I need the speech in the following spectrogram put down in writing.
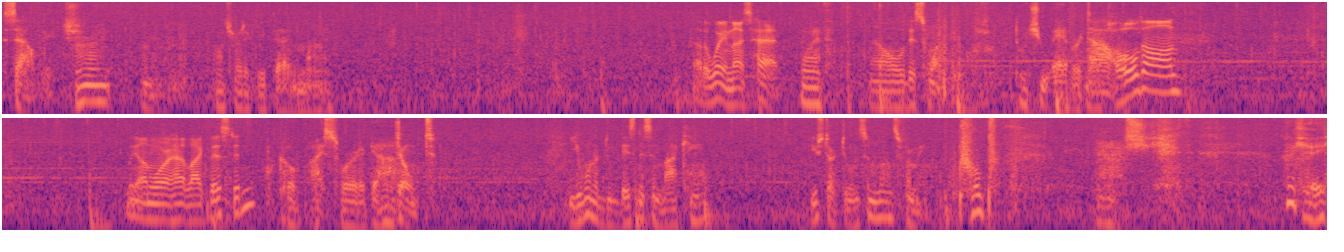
Salvage. All right. I'll try to keep that in mind. By the way, nice hat. What? No, this one. Don't you ever Now, touch hold on. Leon wore a hat like this, didn't he? Oh, Cope, I swear to God. Don't. You want to do business in my camp? You start doing some runs for me. Cope. Oh, ah, shit. Okay.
